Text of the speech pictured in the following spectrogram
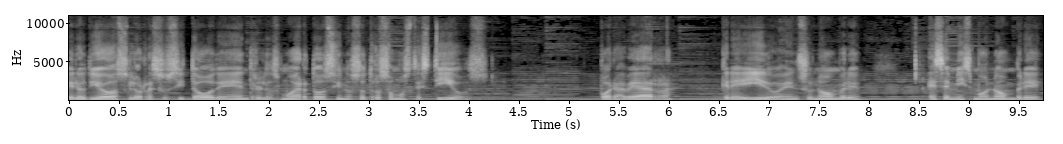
Pero Dios lo resucitó de entre los muertos y nosotros somos testigos. Por haber creído en su nombre, ese mismo nombre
